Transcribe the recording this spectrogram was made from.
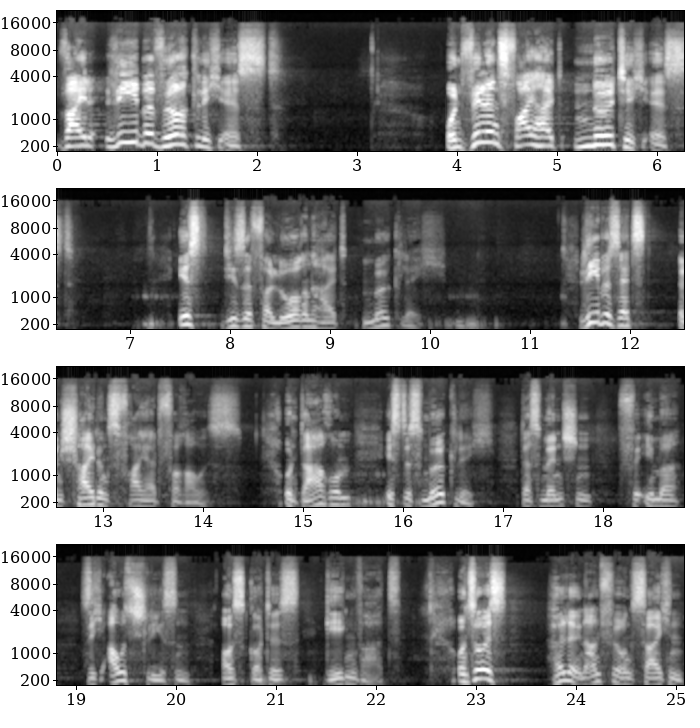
weil Liebe wirklich ist und Willensfreiheit nötig ist, ist diese Verlorenheit möglich. Liebe setzt Entscheidungsfreiheit voraus. Und darum ist es möglich, dass Menschen für immer sich ausschließen aus Gottes Gegenwart. Und so ist Hölle in Anführungszeichen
